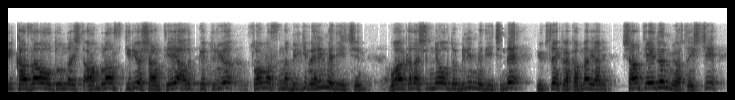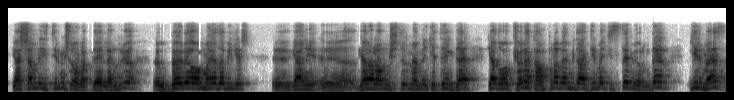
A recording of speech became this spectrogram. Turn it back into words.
bir kaza olduğunda işte ambulans giriyor şantiyeye alıp götürüyor. Sonrasında bilgi verilmediği için bu arkadaşın ne olduğu bilinmediği için de yüksek rakamlar yani şantiyeye dönmüyorsa işçi yaşamını yitirmiş olarak değerlendiriyor. E, böyle olmaya da bilir. E, yani e, yaralanmıştır memleketine gider ya da o köle kampına ben bir daha girmek istemiyorum der girmez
